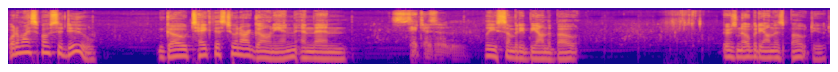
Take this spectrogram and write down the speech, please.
What am I supposed to do? Go take this to an Argonian and then... Citizen. Please somebody be on the boat. There's nobody on this boat, dude.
